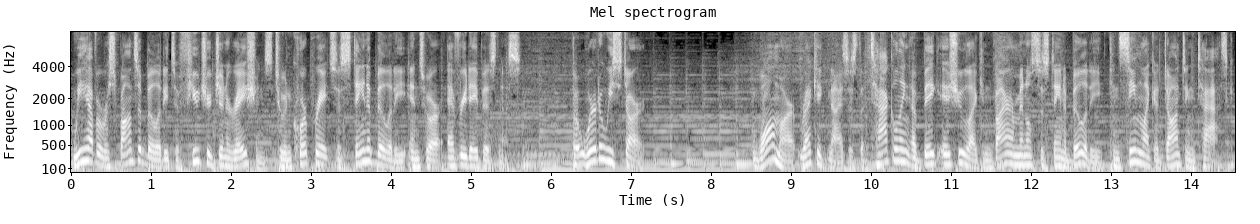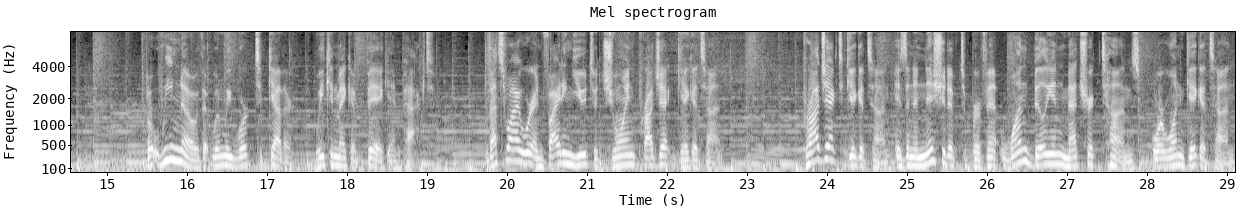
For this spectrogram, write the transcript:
we have a responsibility to future generations to incorporate sustainability into our everyday business. But where do we start? Walmart recognizes that tackling a big issue like environmental sustainability can seem like a daunting task. But we know that when we work together, we can make a big impact. That's why we're inviting you to join Project Gigaton. Project Gigaton is an initiative to prevent 1 billion metric tons, or 1 gigaton,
